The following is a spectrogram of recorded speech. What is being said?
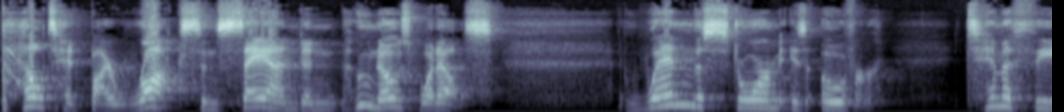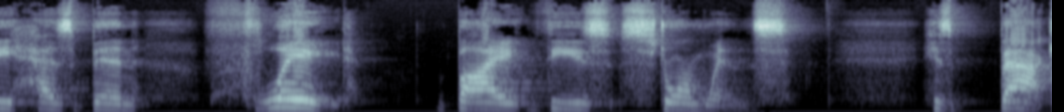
pelted by rocks and sand and who knows what else. When the storm is over, Timothy has been flayed by these storm winds. His back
